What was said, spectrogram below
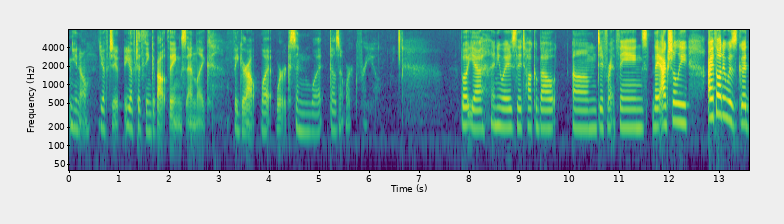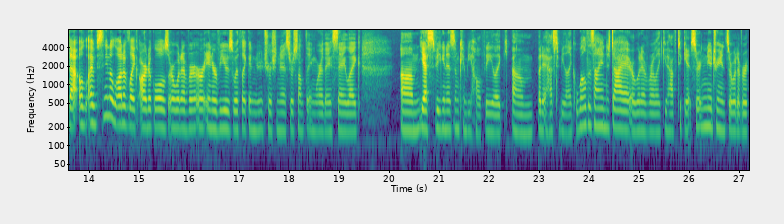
you know, you have to you have to think about things and like figure out what works and what doesn't work for you. But yeah, anyways, they talk about um, different things. They actually, I thought it was good that I've seen a lot of like articles or whatever or interviews with like a nutritionist or something where they say like, um, yes, veganism can be healthy, like, um, but it has to be like a well designed diet or whatever. Like, you have to get certain nutrients or whatever.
